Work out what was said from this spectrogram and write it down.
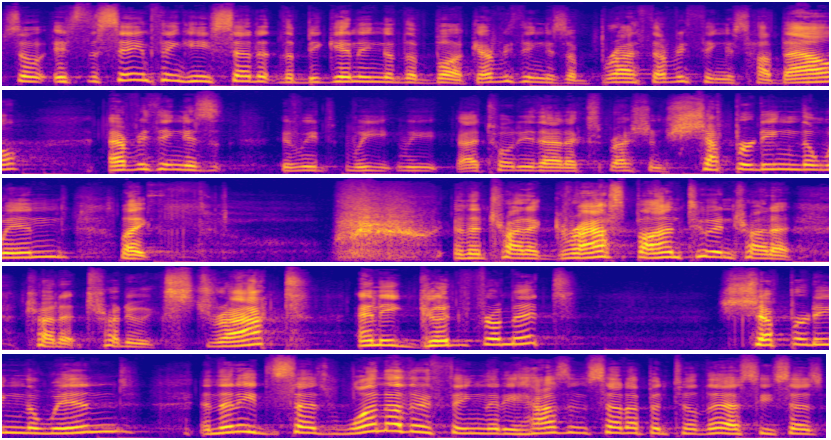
so it's the same thing he said at the beginning of the book. Everything is a breath, everything is habal, everything is, we, we, we, I told you that expression, shepherding the wind, like, and then try to grasp onto it and try to, try to, try to extract any good from it, shepherding the wind. And then he says one other thing that he hasn't said up until this. He says,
